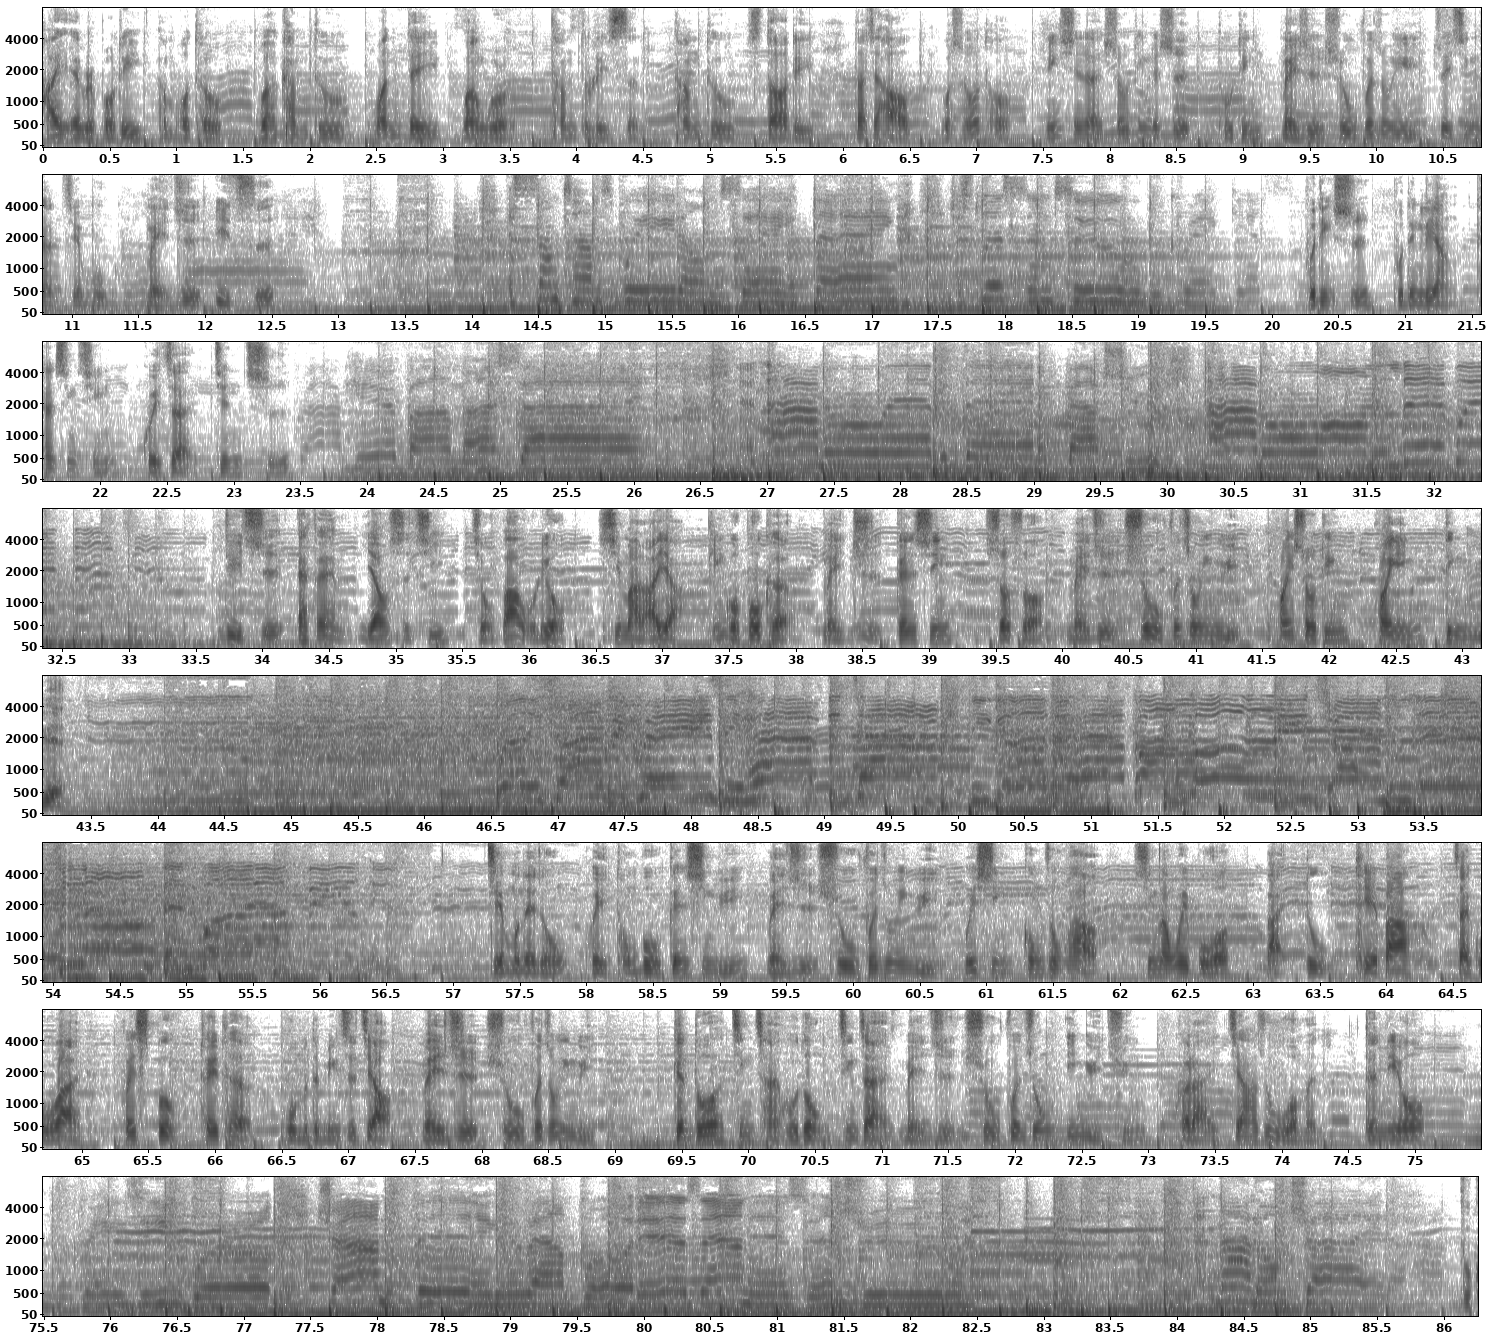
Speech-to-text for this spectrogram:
Hi everybody, I'm Otto. Welcome to One Day One Word. Time to listen, time to study. 大家好，我是 Otto。您现在收听的是图听每日十五分钟英语最新版节目《每日一词》。不定时，不定量，看心情，贵在坚持。Right 荔枝 FM 幺四七九八五六，喜马拉雅、苹果播客每日更新，搜索“每日十五分钟英语”，欢迎收听，欢迎订阅。节目内容会同步更新于“每日十五分钟英语”微信公众号、新浪微博、百度贴吧。在国外，Facebook、Twitter，我们的名字叫“每日十五分钟英语”。更多精彩互动尽在“每日十五分钟英语群”，快来加入我们，等你哦！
